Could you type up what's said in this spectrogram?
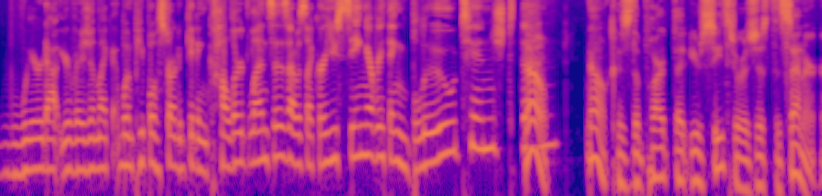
weird out your vision. Like when people started getting colored lenses, I was like, are you seeing everything blue tinged then? No, no, because the part that you see through is just the center.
